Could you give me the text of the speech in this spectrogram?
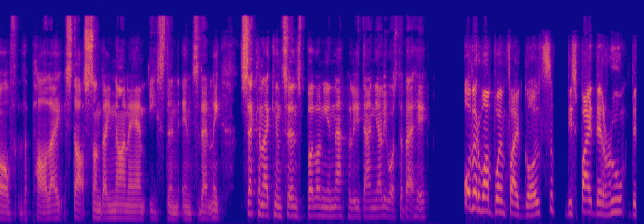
of the parlay. It starts Sunday, 9 a.m. Eastern, incidentally. Second leg concerns Bologna Napoli. Daniele, what's the bet here? Over 1.5 goals, despite the room, the,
